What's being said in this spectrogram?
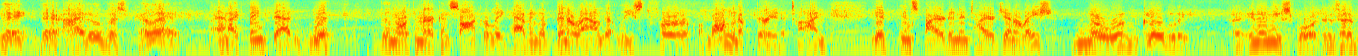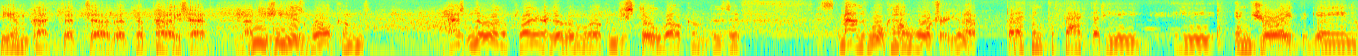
they, their idol was Pele. And I think that with the North American Soccer League having been around at least for a long enough period of time, it inspired an entire generation. No one globally uh, in any sport has had the impact that, uh, that, that Pele's had. I mean, he is welcomed as no other player has ever been welcomed. He's still welcomed as if this man's walking on water, you know. But I think the fact that he he enjoyed the game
